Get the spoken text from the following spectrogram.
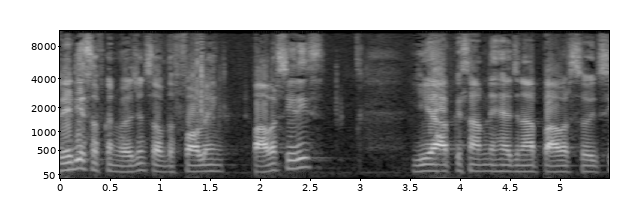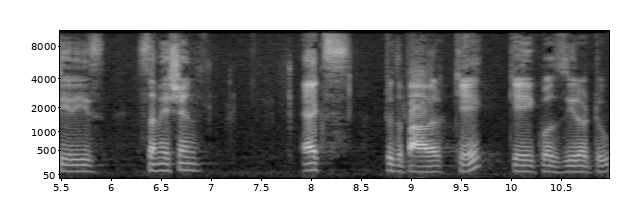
radius of convergence of the following power series یہ آپ کے سامنے ہے جناب power series summation x to the power k k equal zero to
